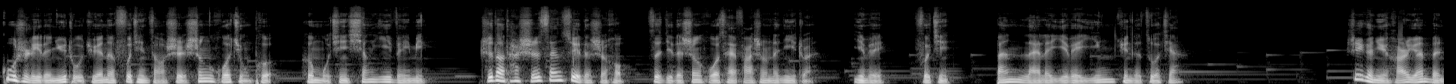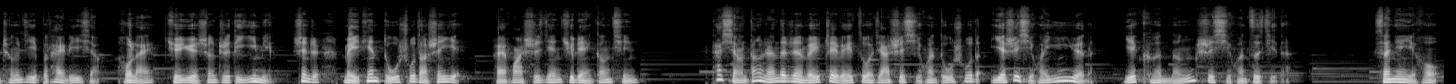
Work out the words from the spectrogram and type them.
故事里的女主角呢，父亲早逝，生活窘迫，和母亲相依为命。直到她十三岁的时候，自己的生活才发生了逆转，因为父亲。搬来了一位英俊的作家。这个女孩原本成绩不太理想，后来却跃升至第一名，甚至每天读书到深夜，还花时间去练钢琴。她想当然地认为这位作家是喜欢读书的，也是喜欢音乐的，也可能是喜欢自己的。三年以后，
